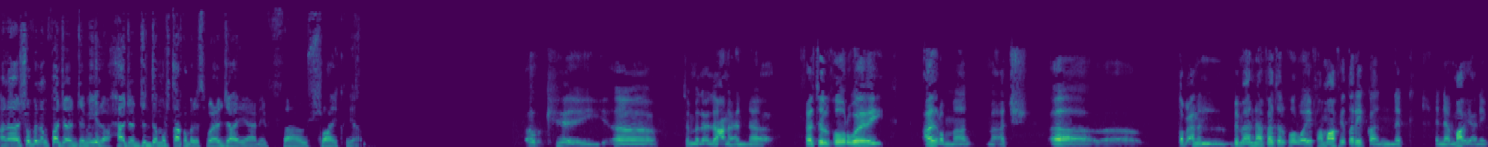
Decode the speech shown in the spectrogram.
أنا أشوف إنها مفاجأة جميلة حاجة جدا مرتقبة الأسبوع الجاي يعني فايش رأيك فيها؟ okay آه، تم الإعلان عن fatal four way iron man match طبعا بما إنها fatal four way فما في طريقة انك انه ما يعني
